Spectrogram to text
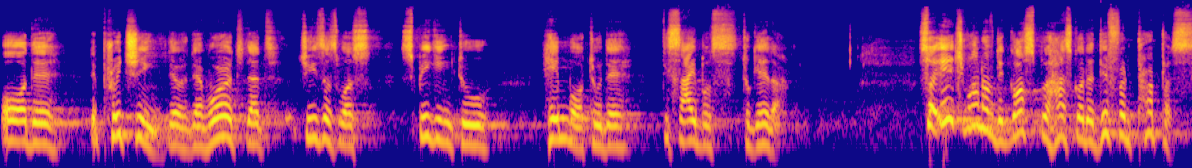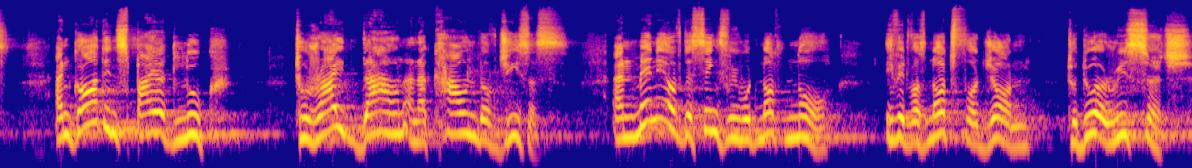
or the, the preaching, the, the word that Jesus was speaking to him or to the disciples together. So each one of the gospel has got a different purpose. And God inspired Luke to write down an account of Jesus and many of the things we would not know if it was not for John to do a research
